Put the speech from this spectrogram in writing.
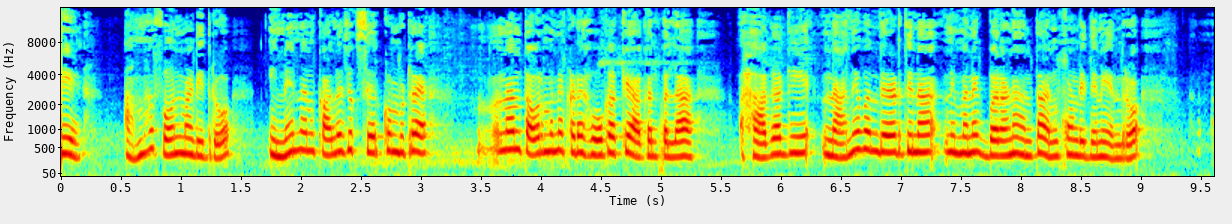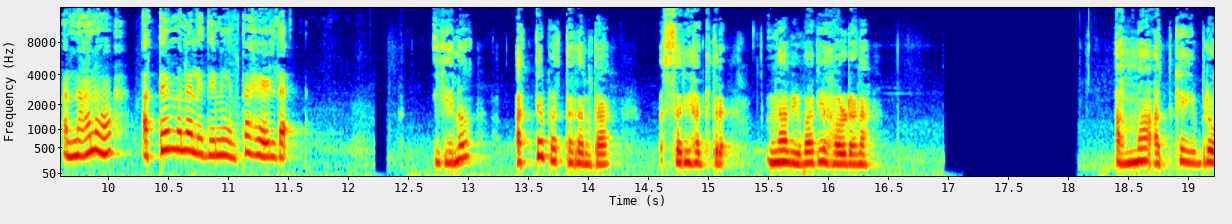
ರೀ ಅಮ್ಮ ಫೋನ್ ಮಾಡಿದ್ರು. ಇನ್ನೇ ನಾನು ಕಾಲೇಜಿಗೆ ಸೇರ್ಕೊಂಡ್ಬಿಟ್ರೆ ನಾನು ತವ್ರ ಮನೆ ಕಡೆ ಹೋಗೋಕ್ಕೆ ಆಗಲ್ವಲ್ಲ? ಹಾಗಾಗಿ ನಾನೇ ಒಂದೆರಡು ದಿನ ನಿಮ್ಮ ಮನೆಗೆ ಬರೋಣ ಅಂತ ಅಂದ್ಕೊಂಡಿದ್ದೀನಿ ಅಂದರು. ನಾನು ಅತ್ತೆ ಮನೇಲಿದ್ದೀನಿ ಅಂತ ಹೇಳಿದೆ. ಏನೋ ಅತ್ತೆ ಬರ್ತಾರಂತ ಸರಿ ಹಾಗಿದ್ರೆ ನಾವು ಇವಾಗಲೇ ಹೊರಡೋಣ. ಅಮ್ಮ ಅದಕ್ಕೆ ಇಬ್ಬರು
